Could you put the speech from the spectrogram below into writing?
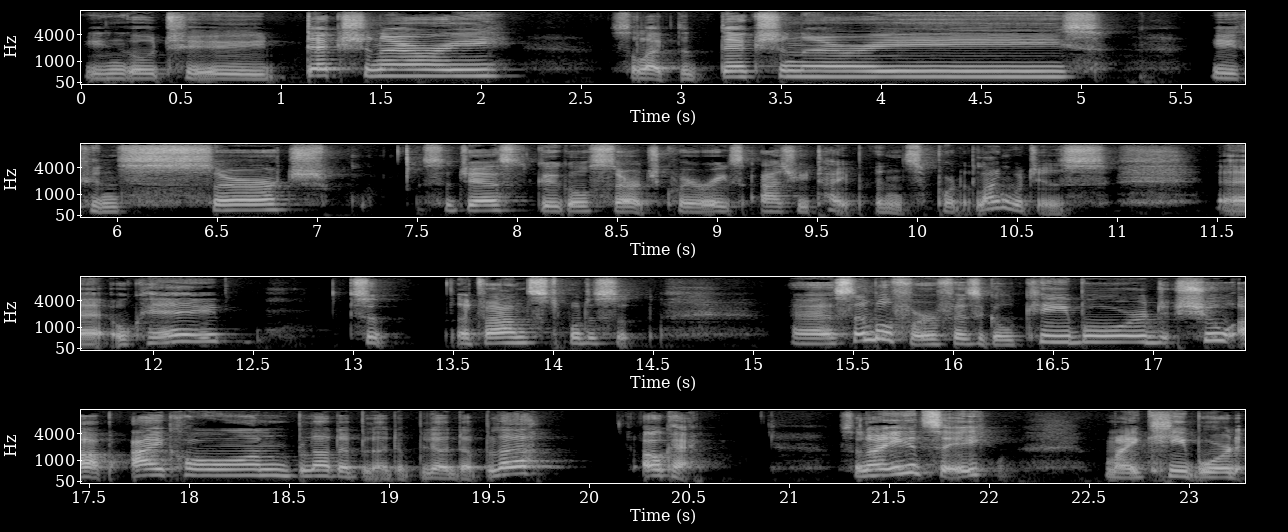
You can go to dictionary, select the dictionaries. You can search, suggest Google search queries as you type in supported languages. Uh, okay, so advanced, what is it? Uh, symbol for a physical keyboard, show up icon, blah, blah, blah, blah, blah, blah. Okay, so now you can see my keyboard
